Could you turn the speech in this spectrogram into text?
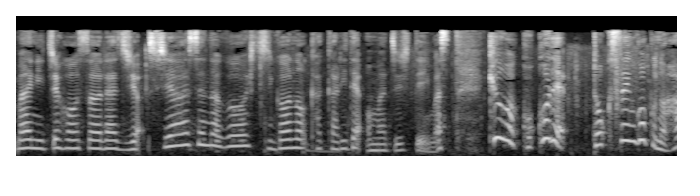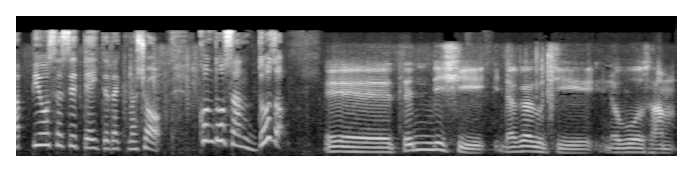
毎日放送ラジオ幸せの575の係でお待ちしています。今日はここで特選5句の発表をさせていただきましょう。近藤さんどうぞ。えー、天理市中口信夫さん。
